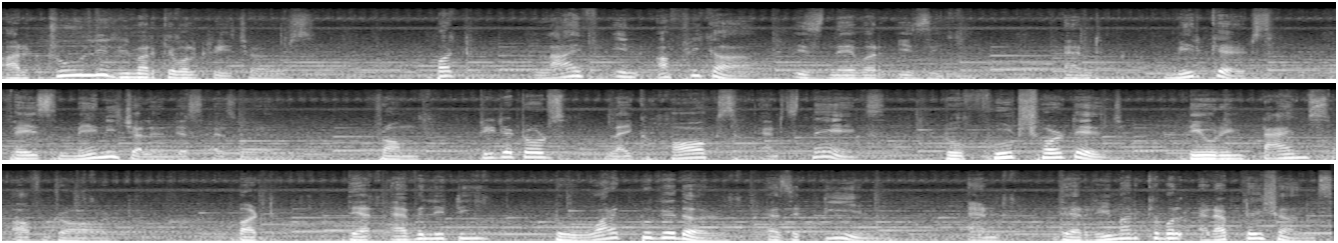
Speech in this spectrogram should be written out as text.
are truly remarkable creatures. But life in Africa is never easy, and meerkats face many challenges as well, from predators like hawks and snakes to food shortage during times of drought. But their ability to work together as a team and their remarkable adaptations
